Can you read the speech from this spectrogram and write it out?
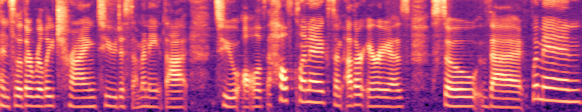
and so they're really trying to disseminate that to all of the health clinics and other areas so that women,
